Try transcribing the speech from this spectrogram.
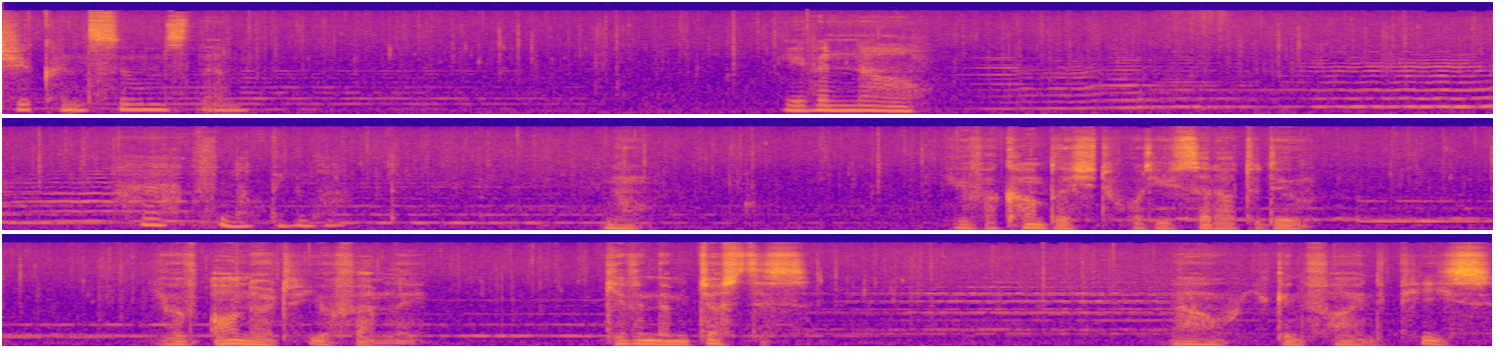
she consumes them. Even now, I have nothing left. No. You've accomplished what you set out to do. You have honored your family, given them justice. Now you can find peace.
